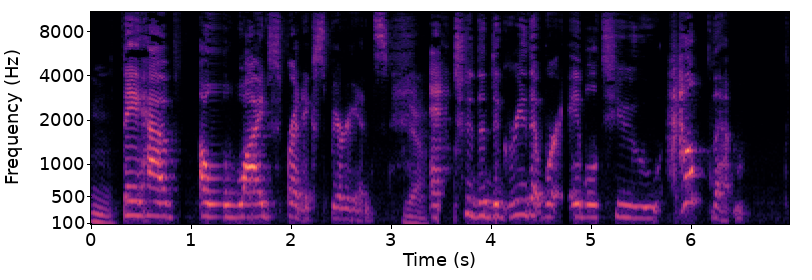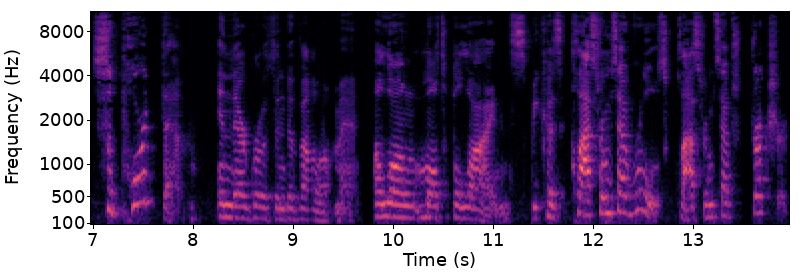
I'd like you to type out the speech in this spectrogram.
Mm. They have a widespread experience. Yeah. And to the degree that we're able to help them, support them in their growth and development along multiple lines because classrooms have rules, classrooms have structure.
